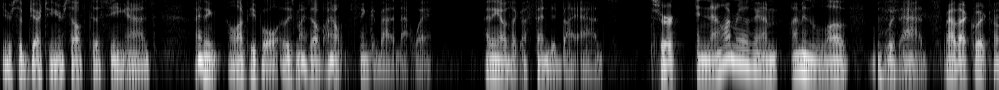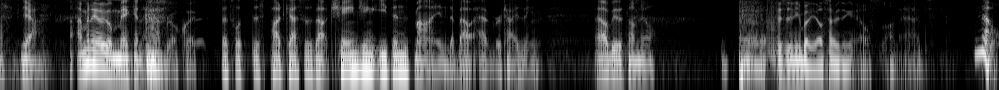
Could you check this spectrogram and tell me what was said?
you're subjecting yourself to seeing ads. I think a lot of people, at least myself, I don't think about it that way. I think I was like offended by ads. Sure. And now I'm realizing I'm I'm in love with ads. Wow, that quick, huh? Yeah. I'm gonna go make an ad real quick. That's what this podcast is about changing Ethan's mind about advertising. That'll be the thumbnail. Does anybody else have anything else on ads? No.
